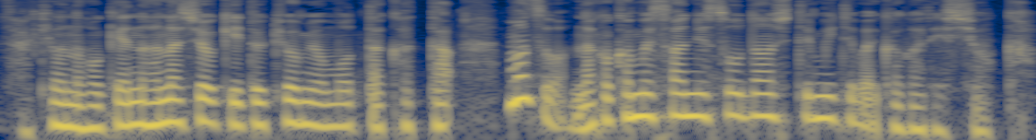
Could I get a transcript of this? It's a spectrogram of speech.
さあ今日の保険の話を聞いて興味を持った方まずは中亀さんに相談してみてはいかがでしょうか。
